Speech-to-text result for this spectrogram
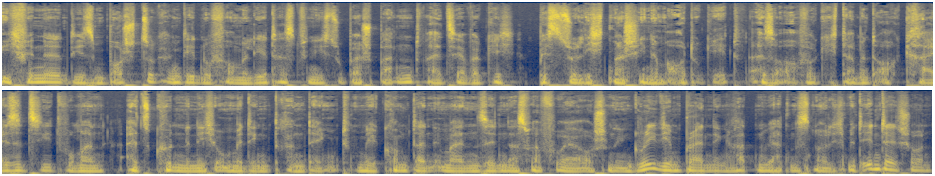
Ich finde diesen Bosch-Zugang, den du formuliert hast, finde ich super spannend, weil es ja wirklich bis zur Lichtmaschine im Auto geht. Also auch wirklich damit auch Kreise zieht, wo man als Kunde nicht unbedingt dran denkt. Mir kommt dann immer in den Sinn, dass wir vorher auch schon Ingredient Branding hatten. Wir hatten es neulich mit Intel schon.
